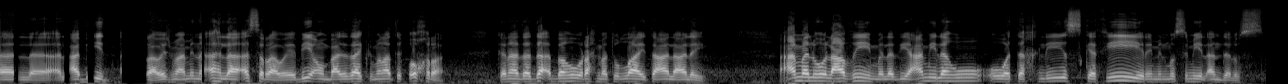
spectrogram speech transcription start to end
العبيد ويجمع منها أهل أسرى ويبيعهم بعد ذلك في مناطق أخرى. كان هذا دأبه رحمة الله تعالى عليه. عمله العظيم الذي عمله هو تخليص كثير من مسلمي الأندلس.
